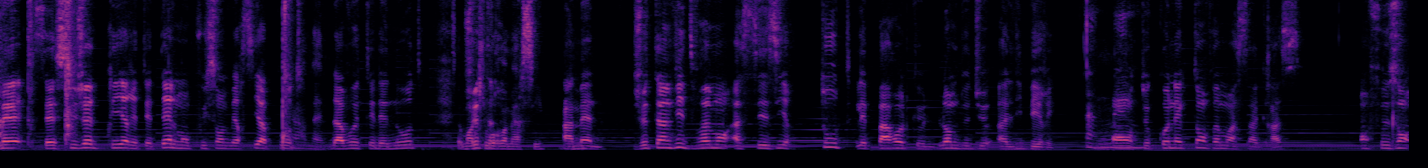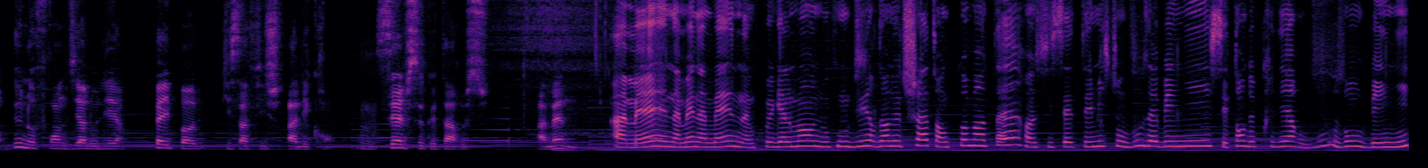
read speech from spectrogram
mais ces sujets de prière étaient tellement puissants. Merci, apôtre, d'avoir été des nôtres. C'est moi Je qui vous remercie. Amen. Je t'invite vraiment à saisir toutes les paroles que l'homme de Dieu a libérées en te connectant vraiment à sa grâce, en faisant une offrande via le lien PayPal qui s'affiche à l'écran. Mm. Celle ce que tu as reçu. Amen. Amen, amen, amen. Vous pouvez également nous dire dans le chat, en commentaire, si cette émission vous a béni, ces temps de prière vous ont béni.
